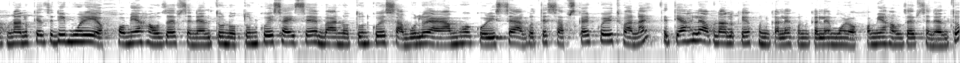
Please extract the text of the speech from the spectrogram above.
আপোনালোকে যদি মোৰ এই অসমীয়া হাউচ ৱাইফ চেনেলটো নতুনকৈ চাইছে বা নতুনকৈ চাবলৈ আৰম্ভ কৰিছে আগতে ছাবস্ক্ৰাইব কৰি থোৱা নাই তেতিয়াহ'লে আপোনালোকে সোনকালে সোনকালে মোৰ অসমীয়া হাউচ ৱাইফ চেনেলটো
